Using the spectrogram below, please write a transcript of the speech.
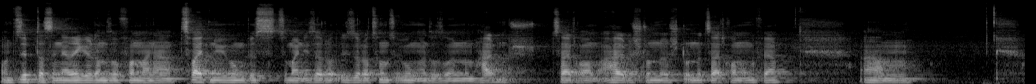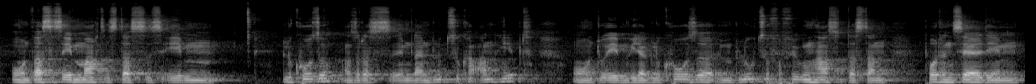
und sipp das in der Regel dann so von meiner zweiten Übung bis zu meinen Isolationsübungen, also so in einem halben Zeitraum, eine halbe Stunde, Stunde Zeitraum ungefähr. Ähm, und was es eben macht, ist, dass es eben Glucose, also dass es eben deinen Blutzucker anhebt und du eben wieder Glucose im Blut zur Verfügung hast und das dann potenziell dem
